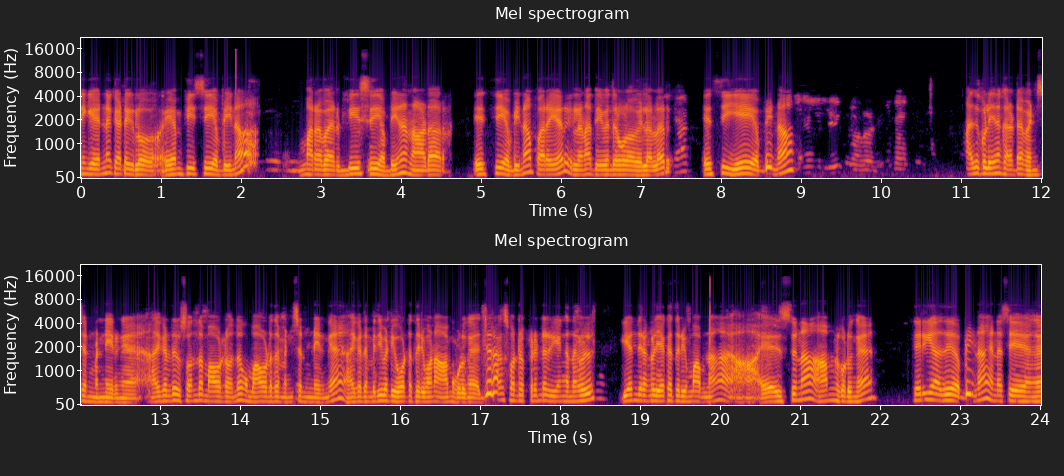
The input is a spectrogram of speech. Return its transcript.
நீங்கள் என்ன கேட்டகிரிலோ எம்பிசி அப்படின்னா மறவர் பிசி அப்படின்னா நாடார் எஸ்சி அப்படின்னா பறையர் இல்லைன்னா தேவேந்திர குல வேளாளர் எஸ்சி ஏ அப்படின்னா அதுக்குள்ளேயே தான் கரெக்டாக மென்ஷன் பண்ணிருங்க. அதுக்கடுத்து சொந்த மாவட்டம் வந்து உங்கள் மாவட்டத்தை மென்ஷன் பண்ணிருங்க. அதுக்கடுத்து மிதிவண்டி ஓட்ட தெரியுமானா ஆம் கொடுங்க. ஜெராக்ஸ் மற்றும் பிரிண்டர் இயந்திரங்கள் இயந்திரங்கள் இயக்க தெரியுமா அப்படின்னா எஸ்னா ஆம்னு கொடுங்க. தெரியாது அப்படின்னா என்ன செய்யுங்க?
